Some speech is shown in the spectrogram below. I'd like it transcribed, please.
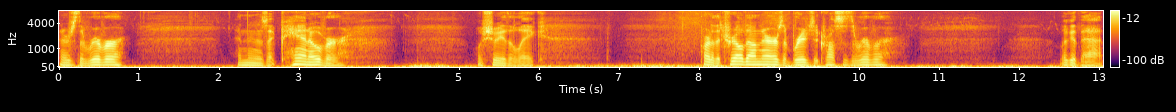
There's the river. And then as I pan over, we'll show you the lake. Part of the trail down there is a bridge that crosses the river. Look at that.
